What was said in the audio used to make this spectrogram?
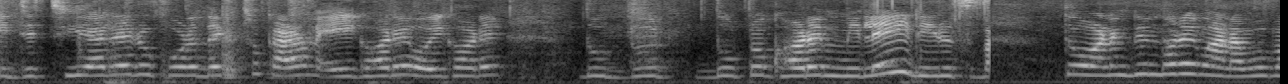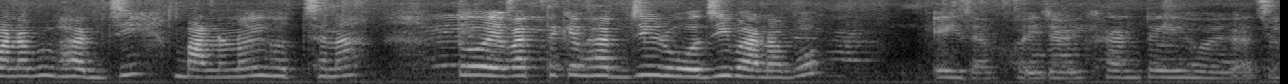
এই যে চেয়ারের উপরে দেখছ, কারণ এই ঘরে, ওই ঘরে দুটো ঘরে মিলেই রিলস তো অনেকদিন ধরে বানাবো বানাবো ভাবছি, বানানোই হচ্ছে না। তো এবার থেকে ভাবছি রোজই বানাবো। এই দেখো, এই যে এইখানটা এই হয়ে গেছে।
